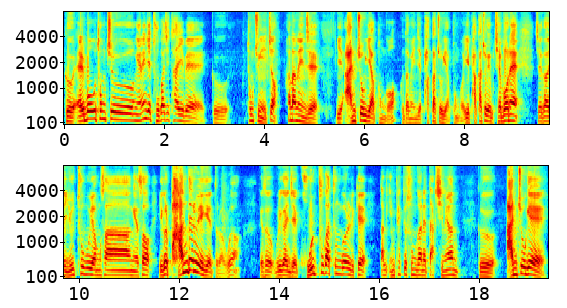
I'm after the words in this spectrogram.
그 엘보우 통증에는 이제 두 가지 타입의 그 통증이 있죠. 하나는 이제 이 안쪽이 아픈 거, 그 다음에 이제 바깥쪽이 아픈 거. 이 바깥쪽에 저번에 제가 유튜브 영상에서 이걸 반대로 얘기했더라고요. 그래서 우리가 이제 골프 같은 걸 이렇게 딱 임팩트 순간에 딱 치면 그 안쪽에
